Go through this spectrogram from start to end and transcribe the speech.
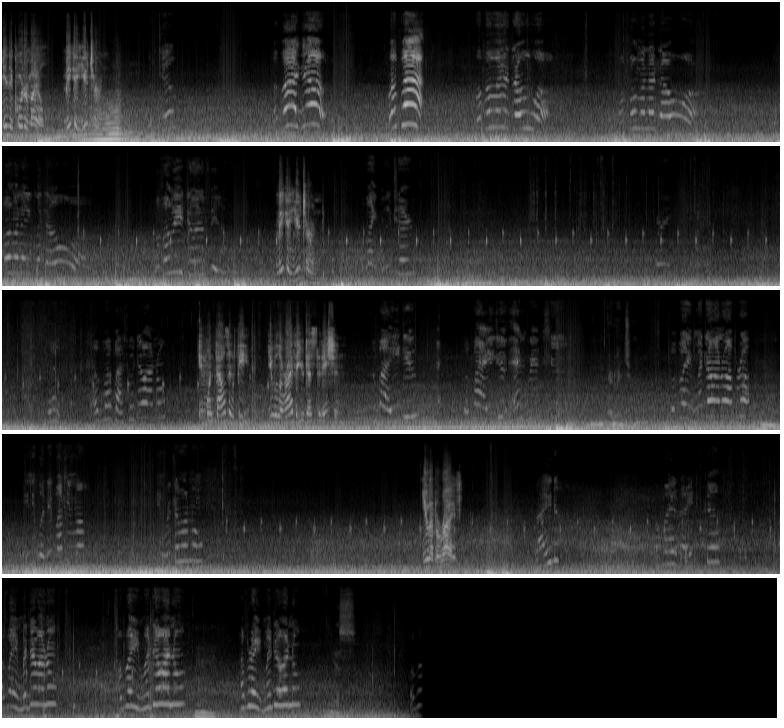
In a quarter mile, make a U-turn. Betul? Bapa, jom! In 1,000 feet, you will arrive at your destination. Bapa hijau? Bapa hijau adventure? Adventure. Bapa macam anu apa? Hmm. Ini boleh pakai mah? Ini macam mana? You have arrived. Ride? Apa yang ride ke? Apa yang આપણે એમાં જવાનું? આપણે એમાં જવાનું? Yes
